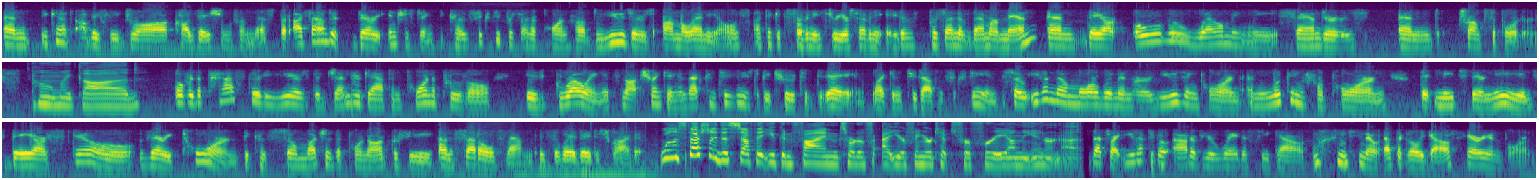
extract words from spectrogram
And you can't obviously draw causation from this, but I found it very interesting because 60% of Pornhub users are millennials. I think it's 73 or 78% of them are men, and they are overwhelmingly Sanders and Trump supporters. Oh my God. Over the past 30 years, the gender gap in porn approval is growing, it's not shrinking, and that continues to be true today, like in 2016. So even though more women are using porn and looking for porn that meets their needs, they are still very torn because so much of the pornography unsettles them, is the way they describe it. Well, especially the stuff that you can find sort of at your fingertips for free on the internet. That's right. You have to go out of your way to seek out, you know, ethical egalitarian porn.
